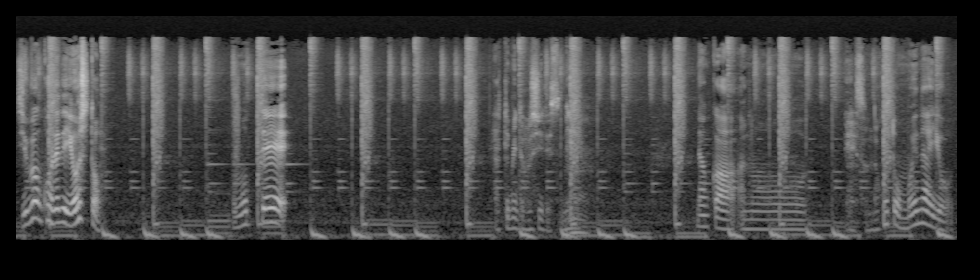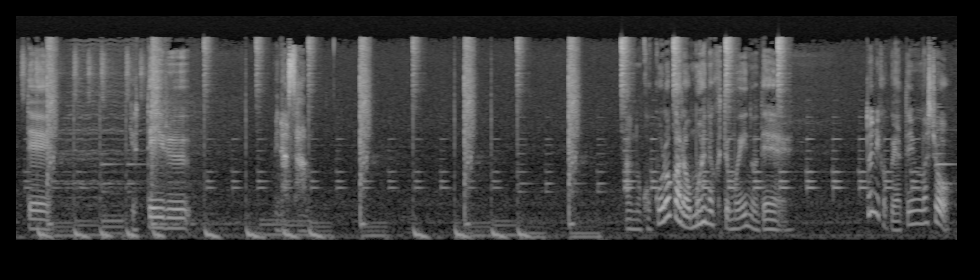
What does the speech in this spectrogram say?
自分これでよしと思ってやってみてほしいですね。なんかあのーえそんなこと思えないよって言っている皆さんあの心から思えなくてもいいのでとにかくやってみましょう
